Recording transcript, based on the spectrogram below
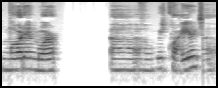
more and more uh, required. Uh,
